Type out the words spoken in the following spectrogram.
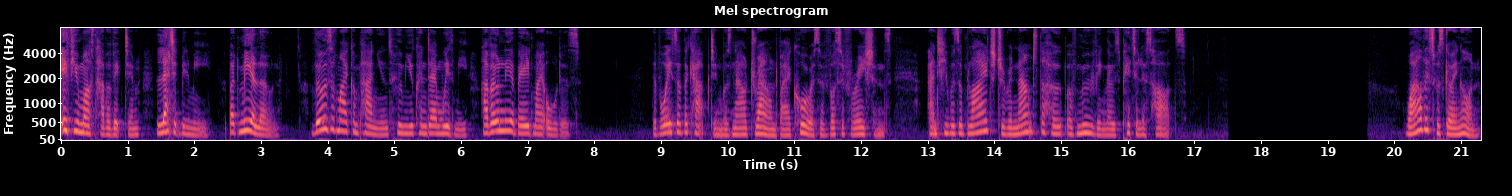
if you must have a victim, let it be me, but me alone. Those of my companions whom you condemn with me have only obeyed my orders. The voice of the captain was now drowned by a chorus of vociferations, and he was obliged to renounce the hope of moving those pitiless hearts. While this was going on,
